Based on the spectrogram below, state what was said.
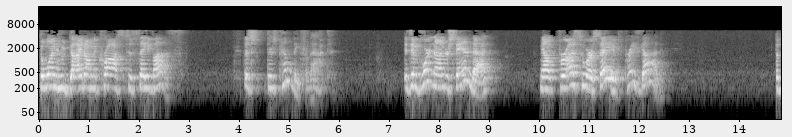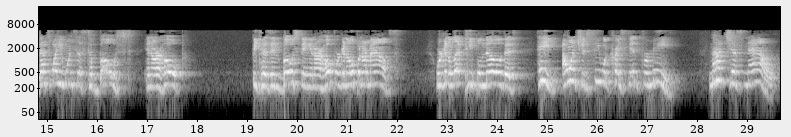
The one who died on the cross to save us. There's, there's penalty for that. It's important to understand that. Now, for us who are saved, praise God. But that's why He wants us to boast in our hope. Because in boasting in our hope, we're going to open our mouths. We're going to let people know that, hey, I want you to see what Christ did for me. Not just now,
